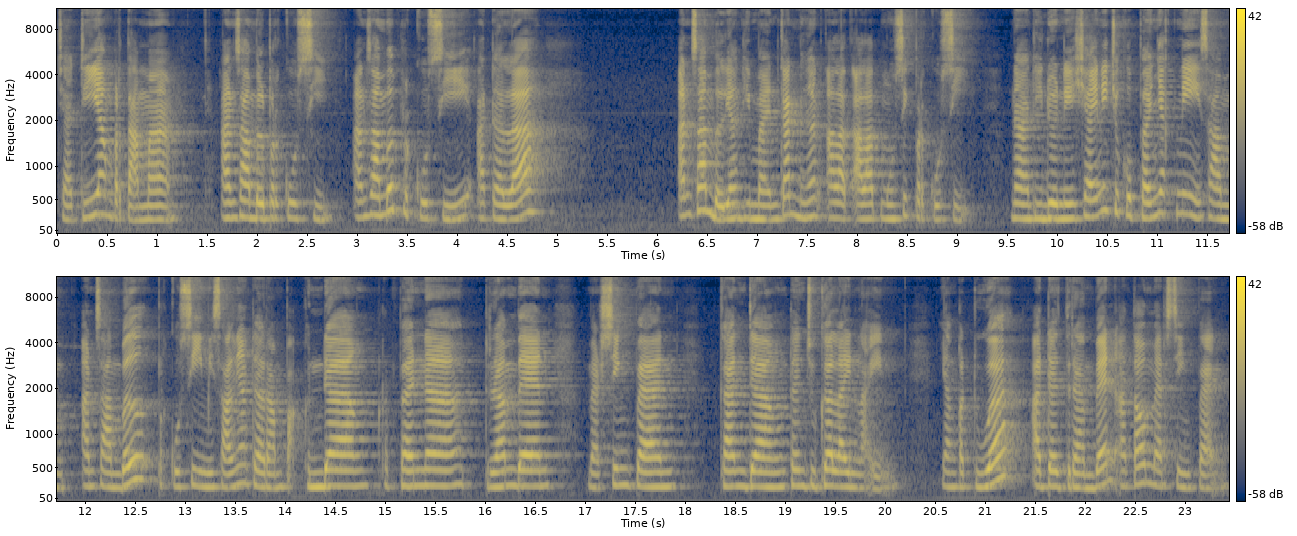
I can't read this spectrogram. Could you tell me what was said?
Jadi yang pertama, ensemble perkusi. Ensemble perkusi adalah ensemble yang dimainkan dengan alat-alat musik perkusi. Nah, di Indonesia ini cukup banyak nih ensemble perkusi. Misalnya ada rampak gendang, rebana, drum band, marching band, gandang, dan juga lain-lain. Yang kedua, ada drum band atau marching band.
